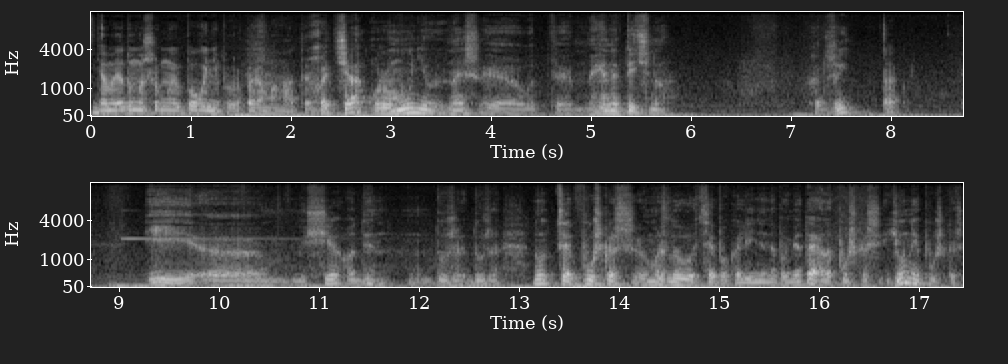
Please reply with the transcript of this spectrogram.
я, я думаю, що ми повинні перемагати. Хоча у румунів, знаєш, е, от, е, генетично хаджи Так. і е, ще один дуже дуже. Ну, це Пушкаш, можливо, це покоління не пам'ятає, але Пушкаш, юний Пушкаш,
